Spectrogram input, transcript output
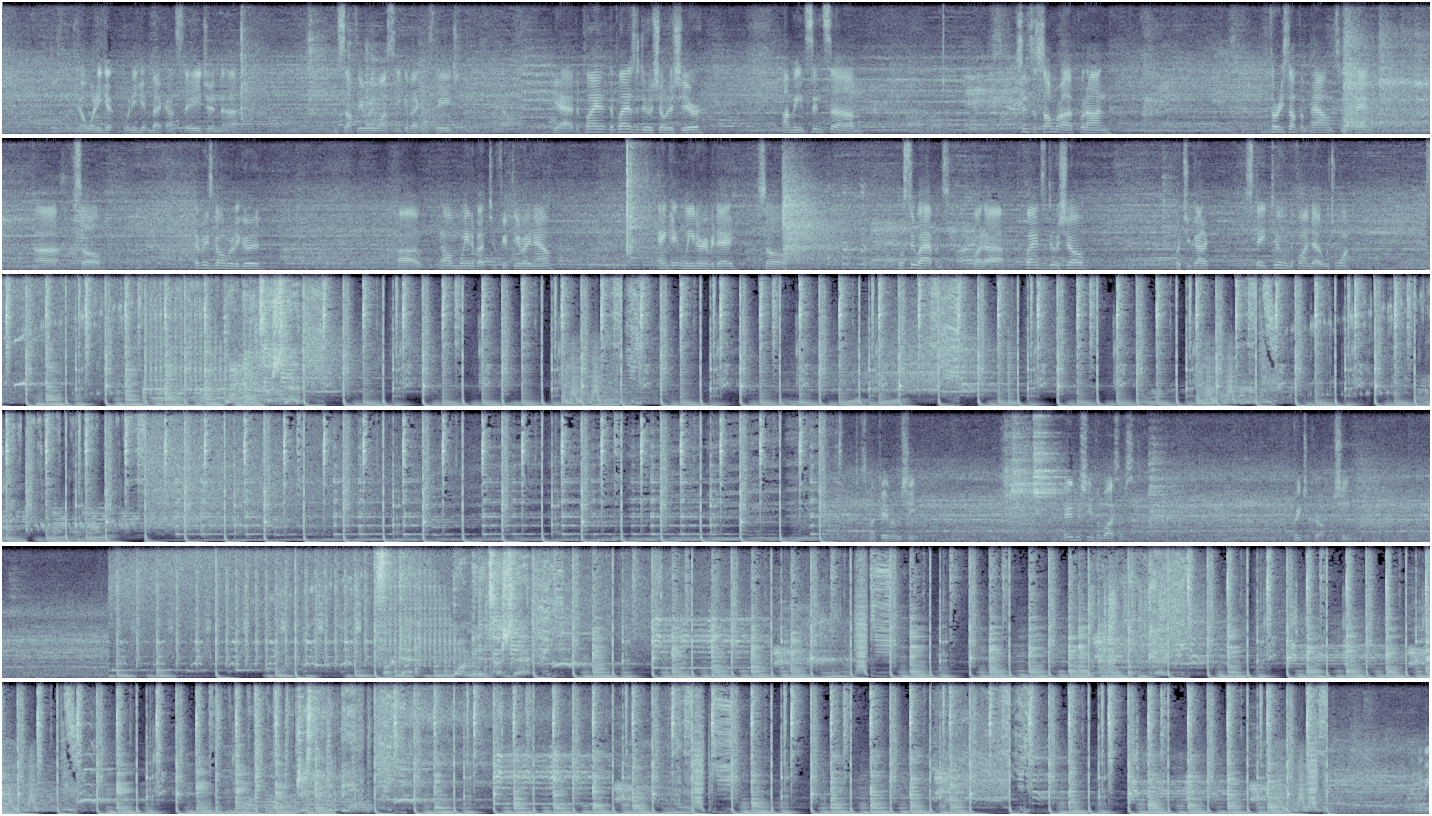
You know, when you get when you getting back on stage and uh, and stuff, really wants to get back on stage. Yeah, the plan the plan is to do a show this year. I mean, since um, since the summer, I've put on thirty something pounds since then. Uh, so everything's going really good. Uh, I'm weighing about 250 right now, and getting leaner every day. So we'll see what happens. But uh, plans to do a show, but you gotta stay tuned to find out which one. Machine. Favorite machine for biceps. Preacher curl machine.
